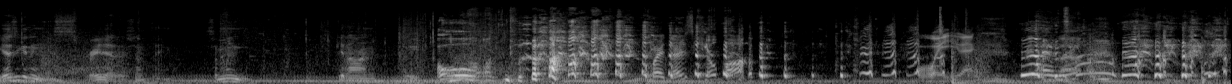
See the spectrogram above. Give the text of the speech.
guys are getting sprayed at or something. Someone get on. Oh! oh! Wait, did I just kill Bob? Wait, you actually.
